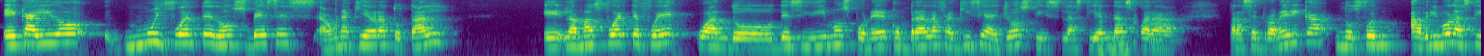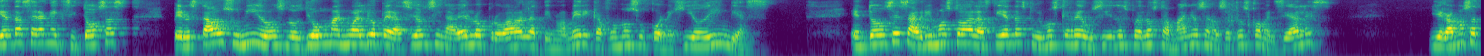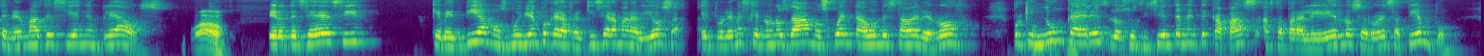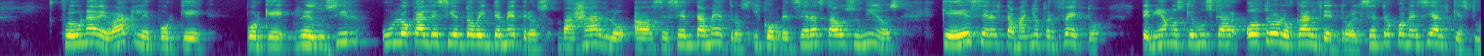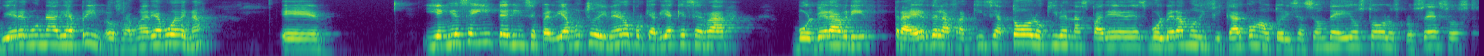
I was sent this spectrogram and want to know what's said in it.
He caído muy fuerte dos veces a una quiebra total. Eh, la más fuerte fue cuando decidimos poner, comprar la franquicia de Justice, las tiendas para, para Centroamérica. Nos fue, abrimos las tiendas, eran exitosas, pero Estados Unidos nos dio un manual de operación sin haberlo probado en Latinoamérica. Fuimos su conejillo de indias. Entonces abrimos todas las tiendas, tuvimos que reducir después los tamaños en los centros comerciales. Llegamos a tener más de 100 empleados. Wow. Pero te sé decir que vendíamos muy bien porque la franquicia era maravillosa. El problema es que no nos dábamos cuenta dónde estaba el error, porque nunca eres lo suficientemente capaz hasta para leer los errores a tiempo fue una debacle porque, porque reducir un local de 120 metros, bajarlo a 60 metros y convencer a Estados Unidos que ese era el tamaño perfecto, teníamos que buscar otro local dentro del centro comercial que estuviera en un área, o sea, un área buena. Eh, y en ese interín se perdía mucho dinero porque había que cerrar, volver a abrir, traer de la franquicia todo lo que iba en las paredes, volver a modificar con autorización de ellos todos los procesos.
